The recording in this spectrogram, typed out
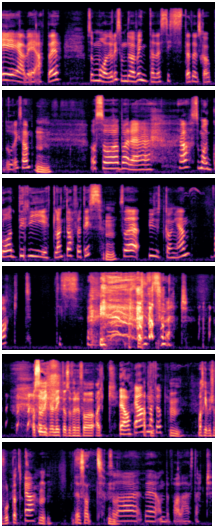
evigheter. Så må du jo liksom Du har venta det siste til du skal på do, liksom. Mm. Og så bare Ja, så må du gå dritlangt da for å tisse. Mm. Så det er utgangen, vakt, tiss. Smørt. Og så viktig, viktig også for å få ark. Ja, Ja, nettopp. Mm. Man skriver så fort, vet du. Ja. det er sant. Så da, det anbefaler jeg sterkt.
